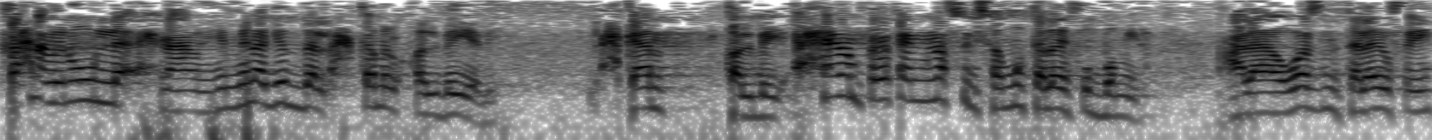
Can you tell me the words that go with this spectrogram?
فإحنا بنقول لا إحنا يهمنا جدا الأحكام القلبية دي. الأحكام القلبية. أحيانا بتوع علم النفس بيسموه تليف الضمير. على وزن تليف إيه؟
